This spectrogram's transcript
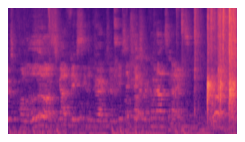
Church Honolulu. I'm Scott Fikse, the Director of Music. Thanks for coming out tonight.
